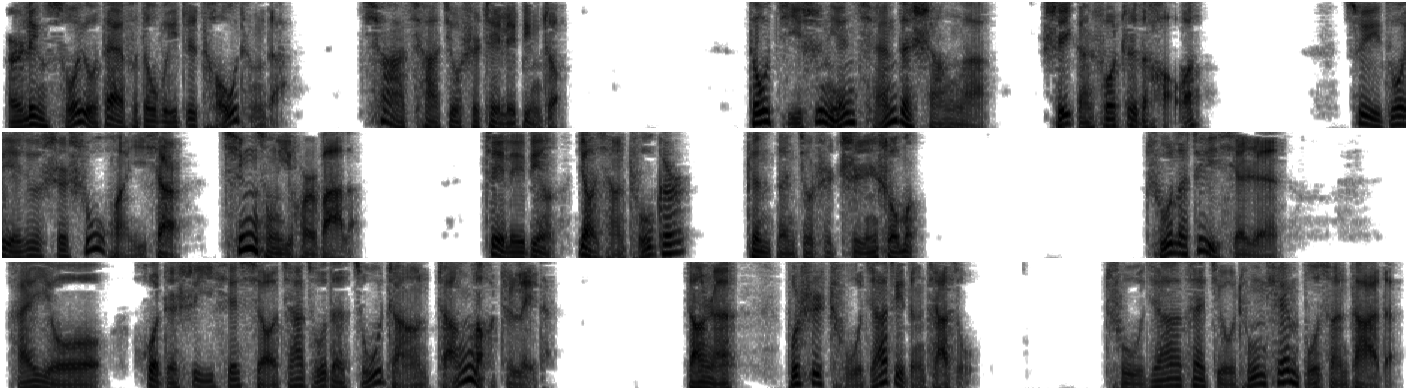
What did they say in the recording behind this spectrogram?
而令所有大夫都为之头疼的，恰恰就是这类病症。都几十年前的伤了，谁敢说治得好啊？最多也就是舒缓一下，轻松一会儿罢了。这类病要想除根根本就是痴人说梦。除了这些人，还有或者是一些小家族的族长、长老之类的。当然，不是楚家这等家族。楚家在九重天不算大的，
